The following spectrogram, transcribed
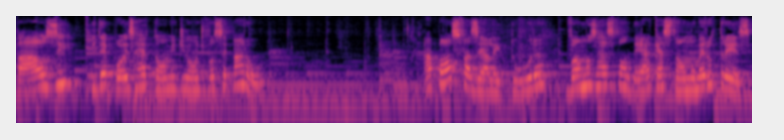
Pause e depois retome de onde você parou. Após fazer a leitura, vamos responder à questão número 13.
